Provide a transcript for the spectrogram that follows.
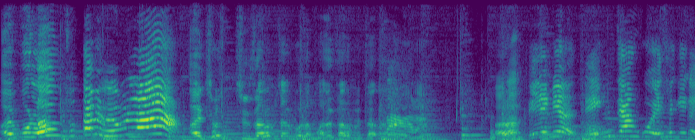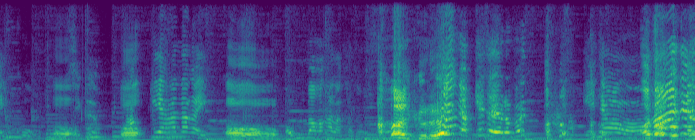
아니 몰라? 줬다며 왜 몰라? 아니 저준 사람은 잘 몰라 받은 사람은 잘 알아 나라. 알아? 왜냐면 냉장고에 세 개가 있고 어. 지금 어. 밖에 하나가 있고 어 엄마가 하나 가져왔어. 아 그래? 몇 개죠 여러분? 다섯 개죠. 아 다섯 개야?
